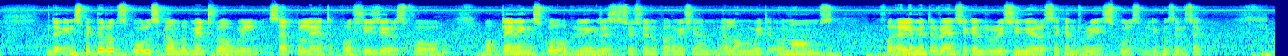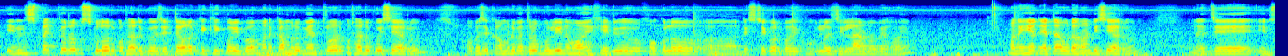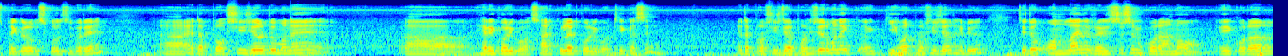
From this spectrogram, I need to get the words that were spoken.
The inspector of schools Kamrup metro' will circulate procedures for obtaining school opening registration permission along with norms for elementary and secondary senior secondary schools inspector of স্কুলৰ কথাটো কৈছে তেওঁলোকে কি কৰিব মানে কামৰূপ মেট্ৰ'ৰ কথাটো কৈছে আৰু। অৱশ্যে কামৰূপ মেট্ৰ' বুলি নহয় সেইটো সকলো ডিষ্ট্ৰিক্টৰ বাবে সকলো জিলাৰ বাবে হয়। মানে ইয়াত এটা উদাহৰণ দিছে আৰু মানে যে ইনস্পেক্টৰ অফ স্কুলছবোৰে আহ, এটা প্ৰচিজাৰটো মানে হেৰি কৰিব চাৰ্কুলেট কৰিব ঠিক আছে? এটা প্ৰচিজাৰ প্ৰচিজাৰ মানে কিহৰ প্ৰচিজাৰ সেইটো যিটো অনলাইন ৰেজিষ্ট্ৰেশ্যন কৰা ন এই কৰাৰ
